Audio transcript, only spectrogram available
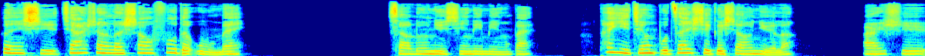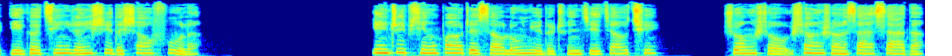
更是加上了少妇的妩媚。小龙女心里明白，她已经不再是个少女了，而是一个惊人似的少妇了。尹志平抱着小龙女的纯洁娇躯。双手上上下下的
